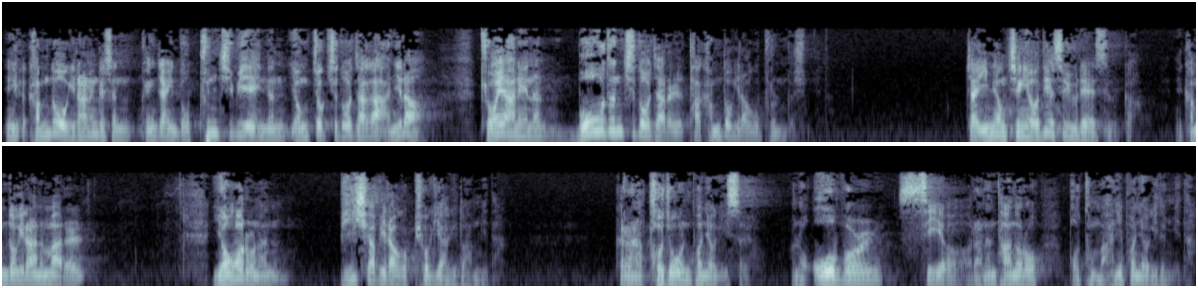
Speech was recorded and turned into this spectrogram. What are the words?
그러니까 감독이라는 것은 굉장히 높은 지위에 있는 영적 지도자가 아니라 교회 안에는 모든 지도자를 다 감독이라고 부르는 것입니다. 자, 이 명칭이 어디에서 유래했을까? 감독이라는 말을 영어로는 비숍이라고 표기하기도 합니다. 그러나 더 좋은 번역이 있어요. overseer라는 단어로 보통 많이 번역이 됩니다.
